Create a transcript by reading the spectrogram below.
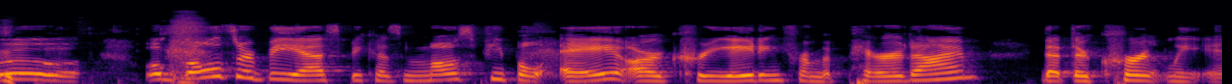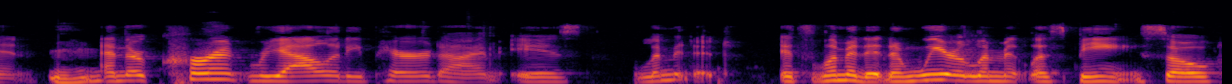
Ooh. Well, goals are BS because most people, A, are creating from a paradigm that they're currently in. Mm-hmm. And their current reality paradigm is limited. It's limited, and we are limitless beings. So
